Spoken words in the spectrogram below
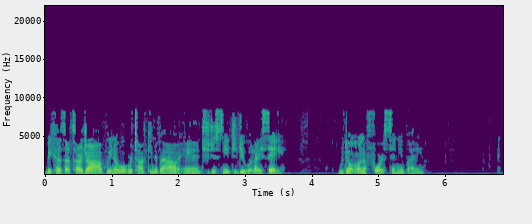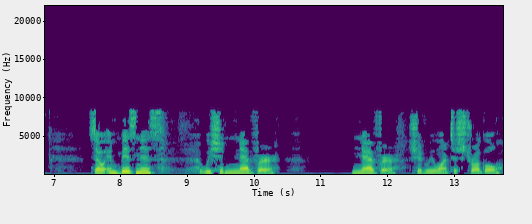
because that's our job. We know what we're talking about and you just need to do what I say. We don't want to force anybody. So in business, we should never, never should we want to struggle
